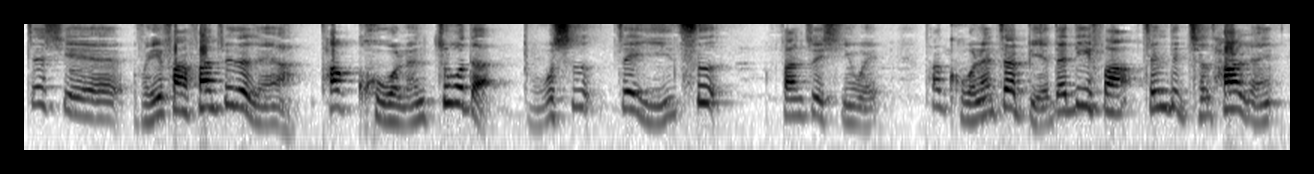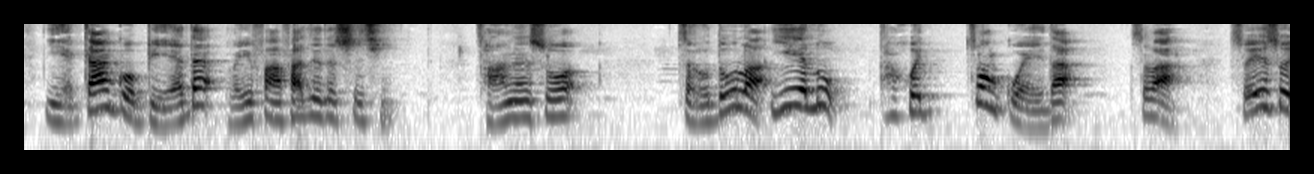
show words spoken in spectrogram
这些违法犯罪的人啊，他可能做的不是这一次犯罪行为，他可能在别的地方针对其他人也干过别的违法犯罪的事情。常人说，走多了夜路，他会撞鬼的，是吧？所以说，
